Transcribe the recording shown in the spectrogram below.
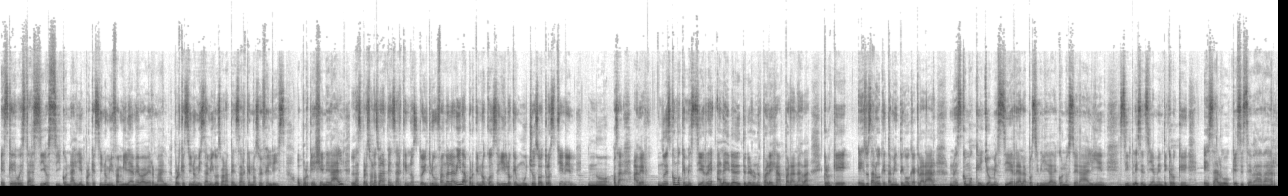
es que debo estar sí o sí con alguien porque si no mi familia me va a ver mal, porque si no mis amigos van a pensar que no soy feliz, o porque en general las personas van a pensar que no estoy triunfando en la vida porque no conseguí lo que muchos otros tienen. No, o sea, a ver, no es como que me cierre a la idea de tener una pareja para nada. Creo que eso es algo que también tengo que aclarar. No es como que yo me cierre a la posibilidad de conocer a alguien. Simple y sencillamente creo que es algo que si se va a dar,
